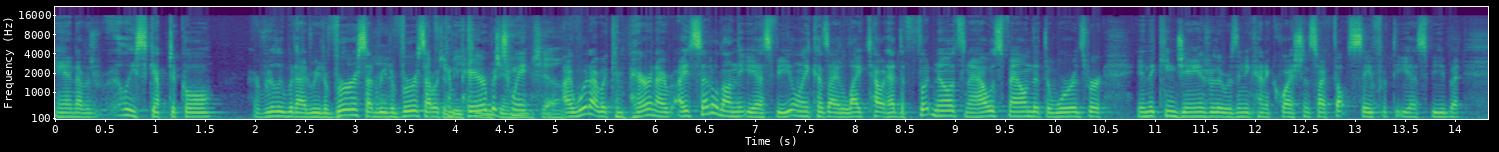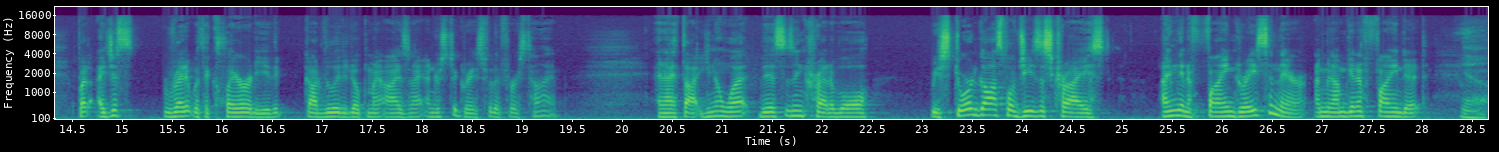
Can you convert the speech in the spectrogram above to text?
and I was really skeptical. I really would. I'd read a verse. I'd read a verse. I would to be compare between. James, yeah. I would. I would compare, and I, I settled on the ESV only because I liked how it had the footnotes, and I always found that the words were in the King James where there was any kind of question. So I felt safe with the ESV, but but I just read it with a clarity that God really did open my eyes, and I understood grace for the first time. And I thought, you know what? This is incredible. Restored gospel of Jesus Christ. I'm going to find grace in there. I mean, I'm going to find it. Yeah.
